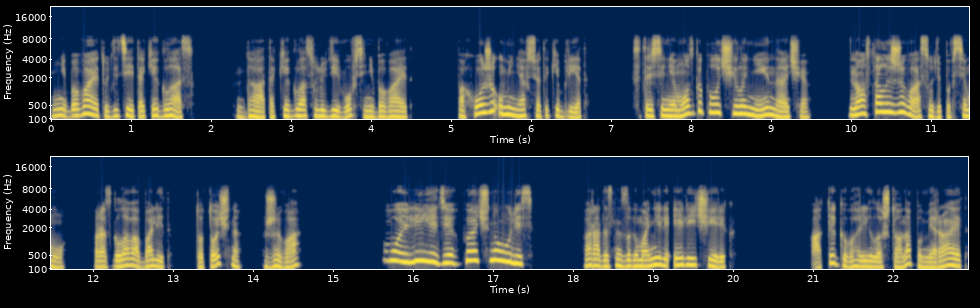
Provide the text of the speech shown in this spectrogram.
Не бывает у детей таких глаз. Да, таких глаз у людей вовсе не бывает. Похоже, у меня все-таки бред. Сотрясение мозга получила не иначе. Но осталась жива, судя по всему. Раз голова болит, то точно жива. «Ой, леди, вы очнулись!» Радостно загомонили Элли и Черик. «А ты говорила, что она помирает».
